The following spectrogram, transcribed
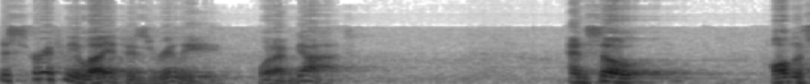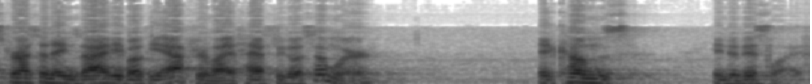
This earthly life is really what I've got. And so all the stress and anxiety about the afterlife has to go somewhere. It comes into this life.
